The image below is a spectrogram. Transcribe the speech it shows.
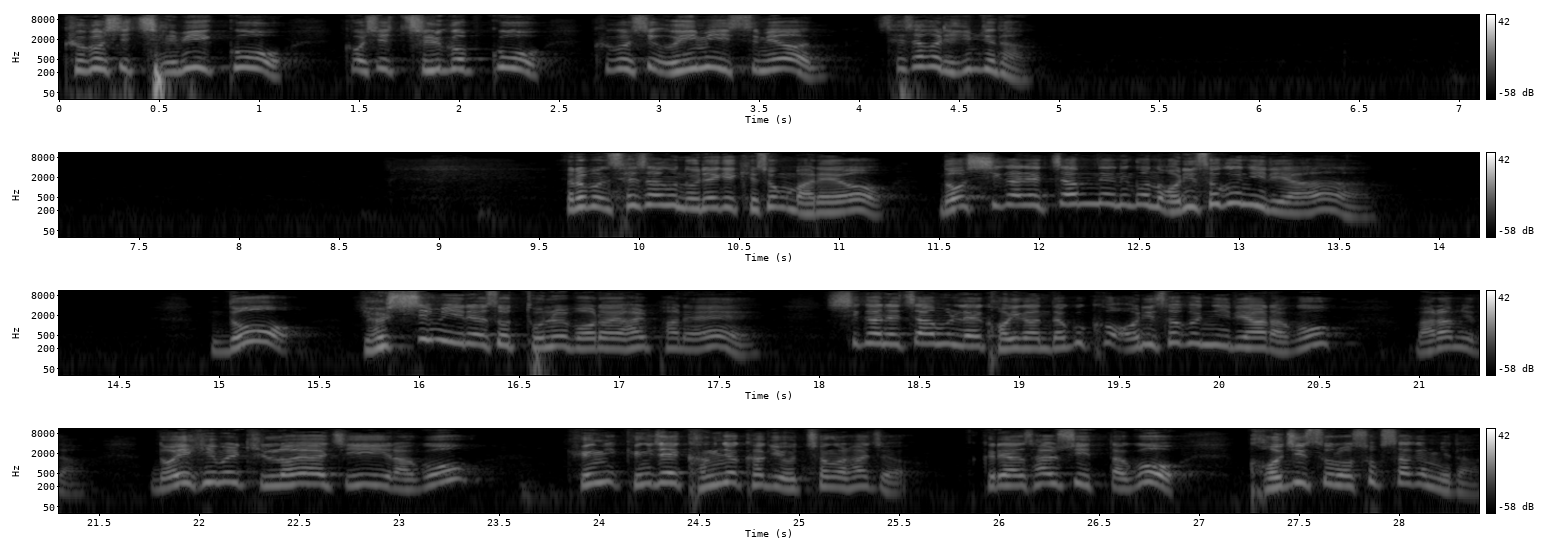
그것이 재미있고, 그것이 즐겁고, 그것이 의미 있으면 세상을 이깁니다. 여러분, 세상은 우리에게 계속 말해요. 너 시간에 짬 내는 건 어리석은 일이야. 너 열심히 일해서 돈을 벌어야 할 판에 시간에 짬을 내 거기 간다고 그 어리석은 일이야 라고 말합니다. 너의 힘을 길러야지 라고 굉장히 강력하게 요청을 하죠. 그래야 살 수 있다고 거짓으로 속삭입니다.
